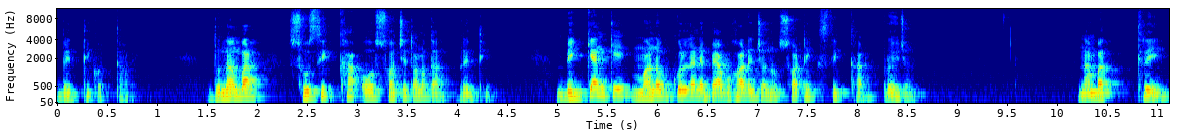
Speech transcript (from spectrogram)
বৃদ্ধি করতে হবে। দু নম্বর, সুশিক্ষা ও সচেতনতা বৃদ্ধি। বিজ্ঞানকে মানব কল্যাণে ব্যবহারের জন্য সঠিক শিক্ষার প্রয়োজন। নাম্বার থ্রি,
